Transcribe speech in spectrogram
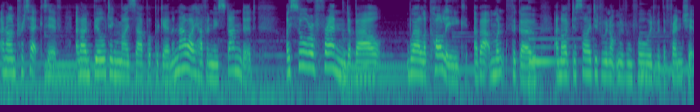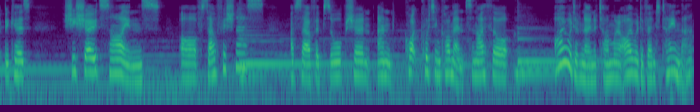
and I'm protective and I'm building myself up again. And now I have a new standard. I saw a friend about, well, a colleague about a month ago, and I've decided we're not moving forward with the friendship because she showed signs of selfishness, of self absorption, and quite cutting comments. And I thought, I would have known a time where I would have entertained that.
